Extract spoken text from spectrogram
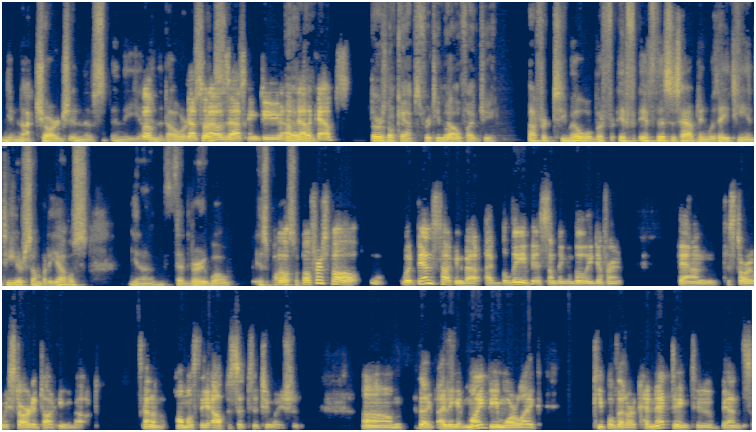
you know, not charged in the in the uh, in the dollar that's what i was asking do you have yeah, data no, caps there's no caps for t-mobile no. 5g not for t-mobile but for, if if this is happening with at&t or somebody else you know that very well is possible well, well first of all what ben's talking about i believe is something completely different than the story we started talking about. It's kind of almost the opposite situation. Um, I think it might be more like people that are connecting to Ben's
